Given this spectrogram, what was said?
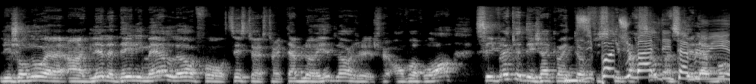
les journaux euh, anglais, le Daily Mail, là, faut, c'est un, un tabloïd, là, je- je- on va voir. C'est vrai qu'il y a des gens qui ont été Dis pas du ça mal des tabloïds.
